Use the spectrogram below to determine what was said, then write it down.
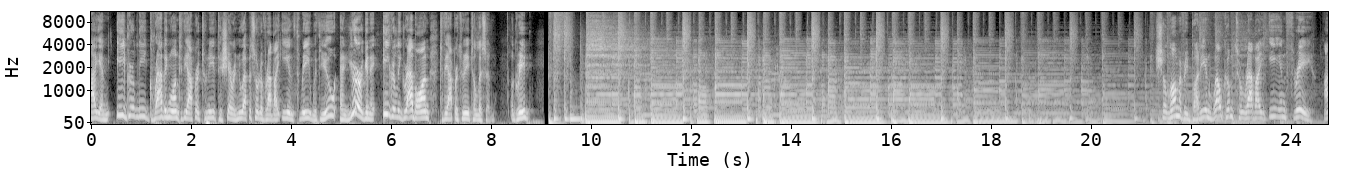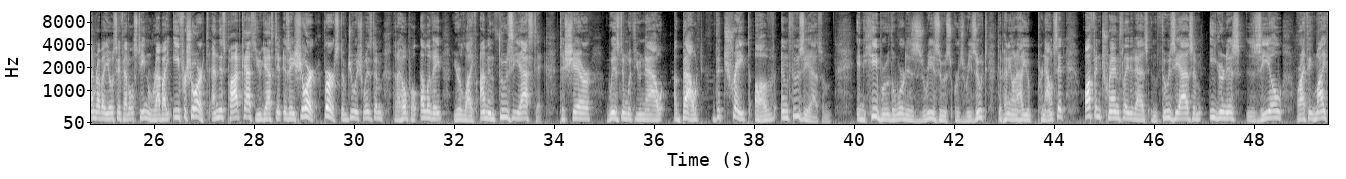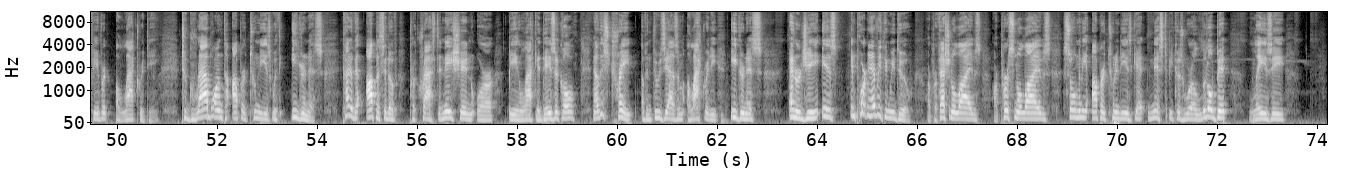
I am eagerly grabbing onto the opportunity to share a new episode of Rabbi Ian 3 with you, and you're going to eagerly grab on to the opportunity to listen. Agreed? Shalom, everybody, and welcome to Rabbi Ian 3. I'm Rabbi Yosef Edelstein, Rabbi E for short, and this podcast, you guessed it, is a short burst of Jewish wisdom that I hope will elevate your life. I'm enthusiastic to share wisdom with you now about the trait of enthusiasm. In Hebrew, the word is zrizus or zrizut, depending on how you pronounce it, often translated as enthusiasm, eagerness, zeal, or I think my favorite, alacrity. To grab onto opportunities with eagerness, kind of the opposite of procrastination or being lackadaisical. Now, this trait of enthusiasm, alacrity, eagerness, energy is important in everything we do our professional lives, our personal lives. So many opportunities get missed because we're a little bit lazy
